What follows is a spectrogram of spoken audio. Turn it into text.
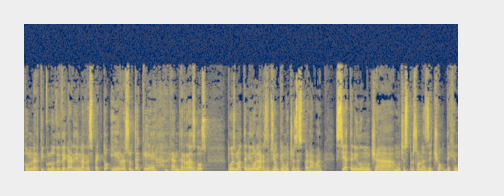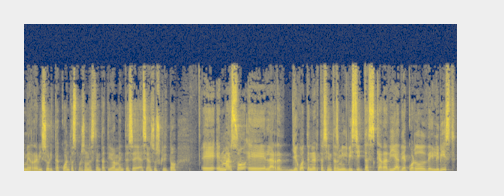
con un artículo de The Guardian al respecto y resulta que a grandes rasgos pues no ha tenido la recepción que muchos esperaban. Sí ha tenido mucha, muchas personas, de hecho, déjenme reviso ahorita cuántas personas tentativamente se, han suscrito. Eh, en marzo, eh, la red llegó a tener 300 mil visitas cada día, de acuerdo de Daily Beast.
